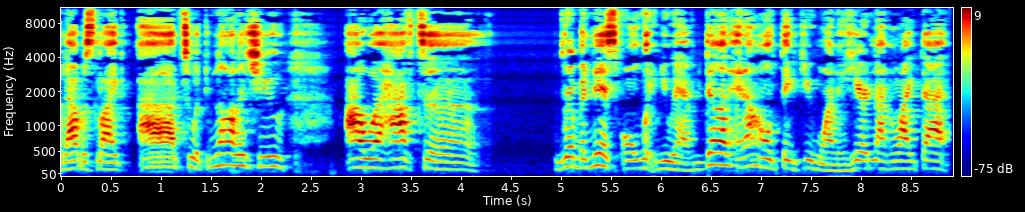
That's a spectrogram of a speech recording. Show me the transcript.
But I was like, ah, to acknowledge you, I will have to reminisce on what you have done, and I don't think you want to hear nothing like that.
